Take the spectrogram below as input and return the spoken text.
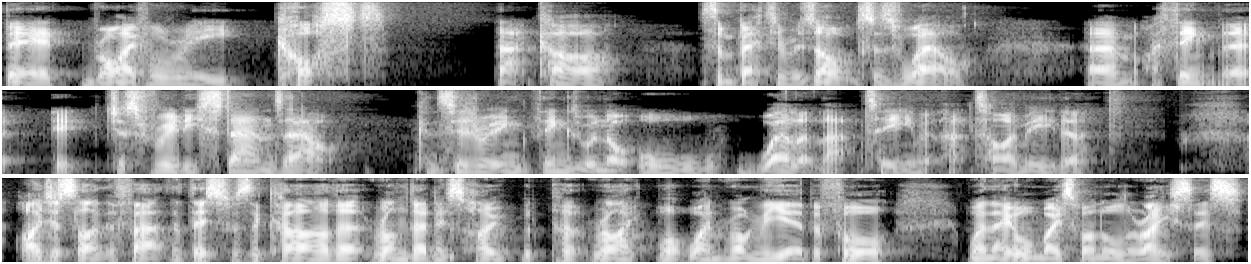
their rivalry cost that car some better results as well. Um, I think that it just really stands out considering things were not all well at that team at that time either. I just like the fact that this was the car that Ron Dennis hoped would put right what went wrong the year before when they almost won all the races.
